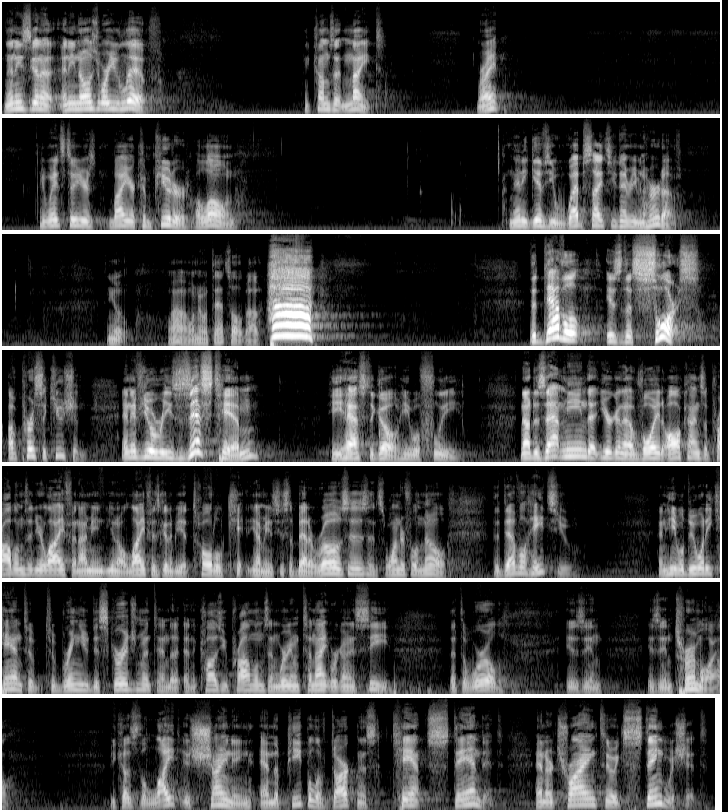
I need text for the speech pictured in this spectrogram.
then he's going to, and he knows where you live. He comes at night, right? He waits till you're by your computer alone. And then he gives you websites you've never even heard of. And you go, wow, I wonder what that's all about. Ha! The devil is the source of persecution. And if you resist him, he has to go, he will flee. Now, does that mean that you're going to avoid all kinds of problems in your life? And I mean, you know, life is going to be a total, I mean, it's just a bed of roses, it's wonderful. No. The devil hates you. And he will do what he can to, to bring you discouragement and to, and to cause you problems. And we're going to, tonight, we're going to see that the world is in, is in turmoil because the light is shining and the people of darkness can't stand it and are trying to extinguish it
